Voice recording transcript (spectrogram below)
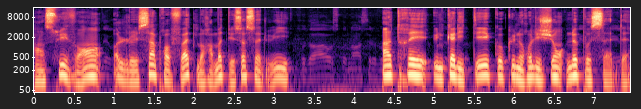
en suivant le saint prophète Mohammed à lui, un trait, une qualité qu'aucune religion ne possède.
